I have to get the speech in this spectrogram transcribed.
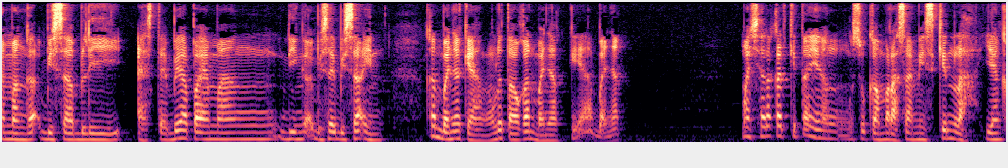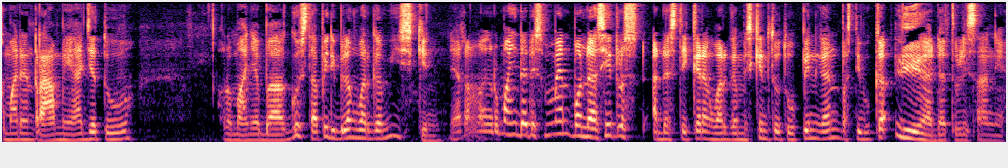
emang nggak bisa beli STB apa emang di nggak bisa bisain kan banyak yang lu tahu kan banyak ya banyak masyarakat kita yang suka merasa miskin lah. Yang kemarin rame aja tuh rumahnya bagus tapi dibilang warga miskin. Ya kan rumahnya dari semen pondasi terus ada stiker yang warga miskin tutupin kan pasti buka iya ada tulisannya.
